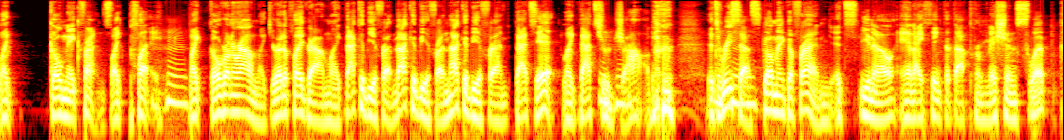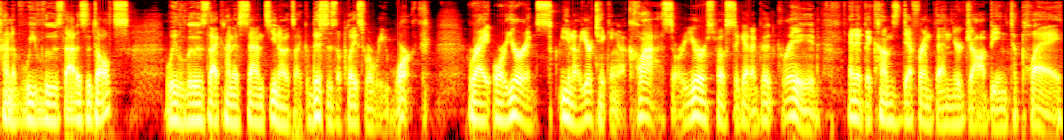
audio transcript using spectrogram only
like go make friends, like play, mm-hmm. like go run around, like you're at a playground, like that could be a friend, that could be a friend, that could be a friend. That's it. Like that's your mm-hmm. job. it's mm-hmm. recess, go make a friend. It's, you know, and I think that that permission slip kind of we lose that as adults. We lose that kind of sense, you know, it's like this is a place where we work right? Or you're in, you know, you're taking a class or you're supposed to get a good grade and it becomes different than your job being to play.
